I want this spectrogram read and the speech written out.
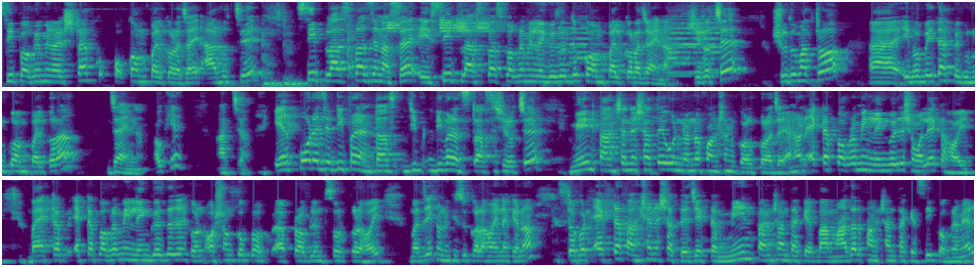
সি প্রোগ্রামিং ল্যাঙ্গুয়েজটা কম্পাইল করা যায়। আর হচ্ছে সি প্লাস প্লাস যেন আছে, এই C plus plus programming language কিন্তু কম্পাইল করা যায় না। সেটা হচ্ছে শুধুমাত্র এভাবেই থাকবে, কোনো কম্পাইল করা যায় না। ওকে আচ্ছা এরপরে যে ডিফারেন্টটা ডিফারেন্সটা আছে সেটা হচ্ছে মেইন ফাংশনের সাথে অন্যান্য ফাংশন কল করা যায়। এখন একটা প্রোগ্রামিং ল্যাঙ্গুয়েজের সময় লেখা হয় বা একটা একটা প্রোগ্রামিং ল্যাঙ্গুয়েজে যখন অসংখ্য প্রবলেম সলভ করা হয় বা যে কোনো কিছু করা হয় না কেন, তখন একটা ফাংশনের সাথে যে একটা মেইন ফাংশন থাকে বা মাদার ফাংশন থাকে সি প্রোগ্রামের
